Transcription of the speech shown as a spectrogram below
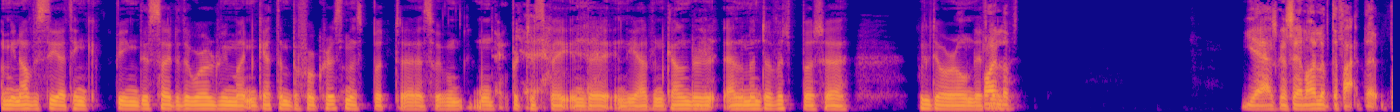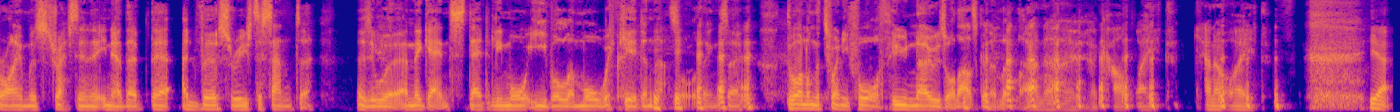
I mean, obviously, I think being this side of the world, we mightn't get them before Christmas, but uh, so we won't, won't participate in the in the advent calendar element of it. But uh, we'll do our own little. I love. Yeah, I was going to say, and I love the fact that Brian was stressing that you know they're, they're adversaries to Santa, as it were, and they're getting steadily more evil and more wicked and that sort of thing. So the one on the twenty fourth, who knows what that's going to look like? I know. I can't wait. Cannot wait. yeah,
